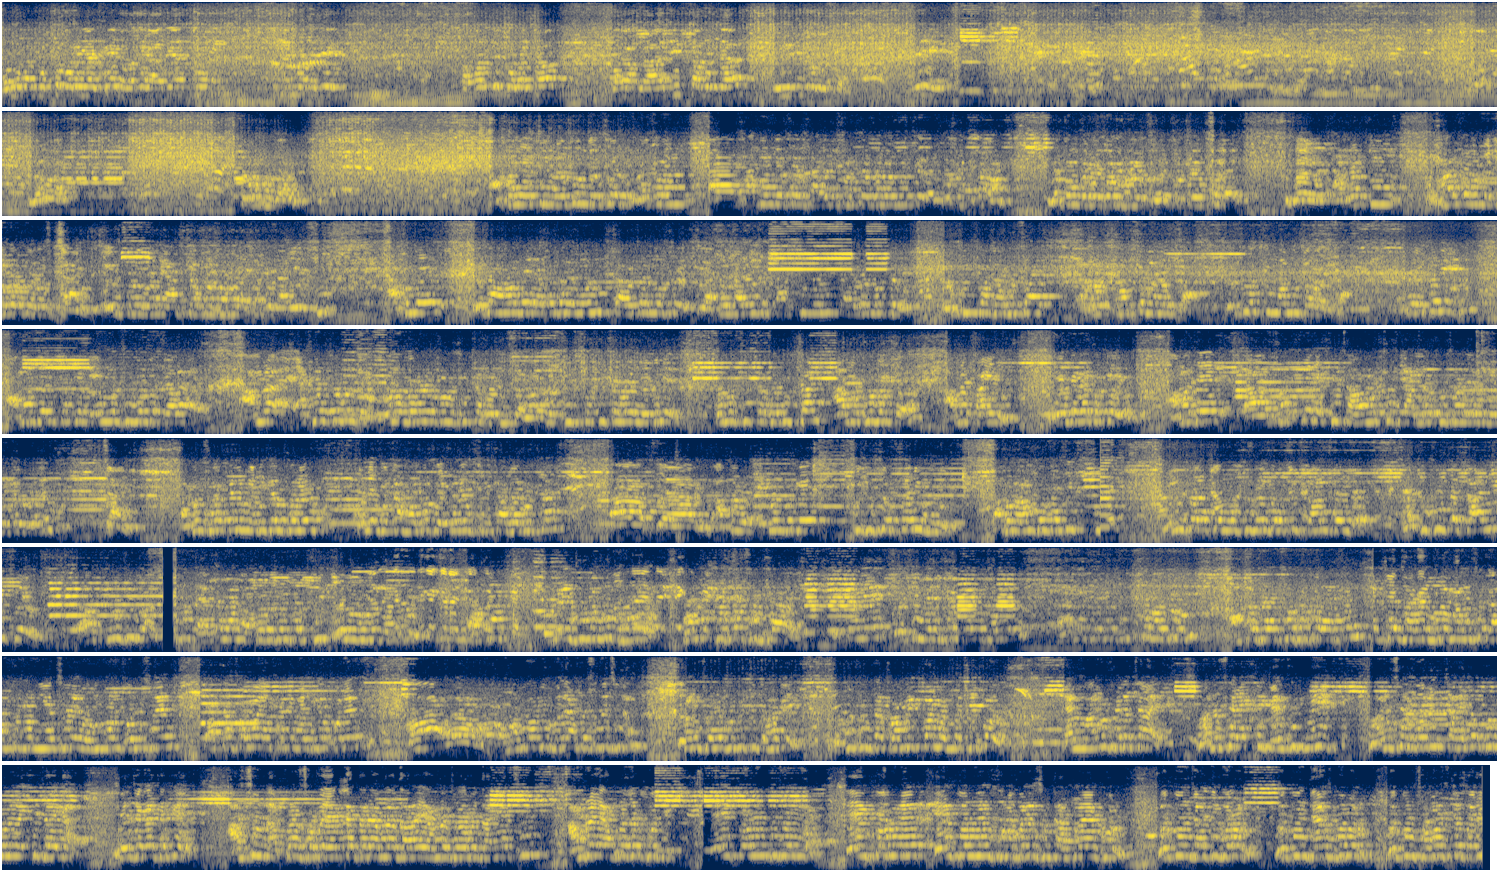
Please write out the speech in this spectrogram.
ধন্যবাদ মুক্ত করে আসবেন আমাদের আগে আসবেন সমাজের প্রবর্তক যারা রাজীব তালুকদার ইংরেজি করেছেন আসলে একটি নতুন দেশের, নতুন স্বাধীন দেশের স্বাধীন ছাত্রগুলোর মধ্যে নতুন করে হয়েছে, সেটা হচ্ছে যে আমরা কি সরকারি মেডিকেল কলেজ চাই। এই স্লোগানে আজকে আমরা সবার সাথে দাঁড়িয়েছি। আসলে এটা আমাদের একেবারে মৌলিক চাহিদার মধ্যে একটি, আসলে মৌলিক চাহিদার এই শিক্ষা ব্যবস্থা এবং স্বাস্থ্য ব্যবস্থা এটি একটি মৌলিক ব্যবস্থা তো এখানে আমাদের সাথে এই মুসিবত জেলায় আমরা এখন পর্যন্ত কোনো ধরনের কোনো শিক্ষা প্রতিষ্ঠান অর্থাৎ বিশ্ববিদ্যালয় লেভেলের কোনো শিক্ষা প্রতিষ্ঠান আমরা পর্যন্ত আমরা পাইনি এই জায়গা থেকে আমাদের সবচেয়ে একটি চাওয়া হচ্ছে যে আমরা সরকারি মেডিকেল কলেজ চাই এখন সরকারি মেডিকেল কলেজ হলে যেটা হবে সেখানে শিক্ষা ব্যবস্থা আপনার এখান থেকে করে মানুষের কাছ থেকে নিয়েছিলেন অভিমান করেছিলেন একটা সময় এখানে মেডিকেল হবে আমরা শুনেছিলাম মানুষ অনুভূতিত হবে is the commitment of the people. And মানুষ এটা চায়, মানুষের একটি বেসিক নিড মানুষের মৌলিক চাহিদা পূরণের একটি জায়গা। সেই জায়গা থেকে আসুন, আপনারা সবাই এক কাতারে আমরা দাঁড়াই, আমরা যেভাবে দাঁড়িয়েছি আমরাই আপনাদের প্রতি। এই তরুণ প্রজন্ম এই তরুণের এই তরুণের স্লোগানের সাথে আপনারা এখন নতুন জাতি গড়ুন, নতুন দেশ গড়ুন, নতুন সমাজকে তৈরি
